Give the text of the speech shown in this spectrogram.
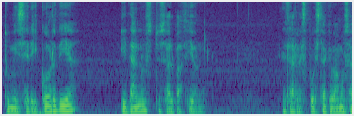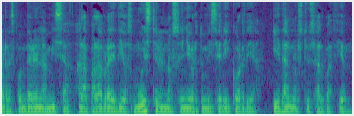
tu misericordia y danos tu salvación. Es la respuesta que vamos a responder en la misa a la palabra de Dios. Muéstranos, Señor, tu misericordia y danos tu salvación.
